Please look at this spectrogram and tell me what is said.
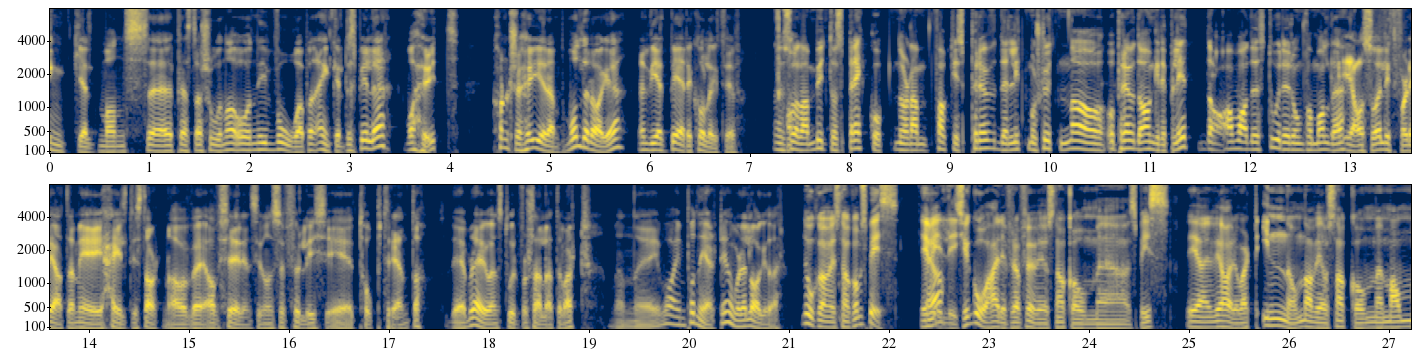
enkeltmannsprestasjoner og nivået på den enkelte spiller var høyt. Kanskje høyere enn på Molde-laget, men vi er et bedre kollektiv. Så de begynte å sprekke opp når de faktisk prøvde litt mot slutten da, og, og prøvde å angripe litt. Da var det store rom for Molde. Ja, så litt fordi at de er helt i starten av, av serien sin og selvfølgelig ikke er topptrent. da. Så Det ble jo en stor forskjell etter hvert. Men eh, jeg var imponert over det laget der. Nå kan vi snakke om spiss. Jeg Ja. vil ikke gå herifra før vi har snakka om eh, spiss. Vi, har- vi har jo vært innom, da. Vi har snakka om eh, Mam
